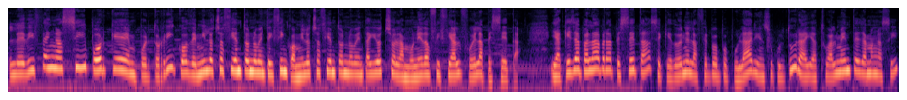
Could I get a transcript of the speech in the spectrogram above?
Le dicen así porque en Puerto Rico de 1895 a 1898 la moneda oficial fue la peseta. Y aquella palabra peseta se quedó en el acervo popular y en su cultura y actualmente llaman así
